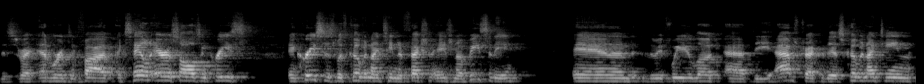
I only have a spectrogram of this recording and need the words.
this is right, Edwards in five. Exhaled aerosols increase increases with COVID 19 infection, age, and obesity. And if we look at the abstract of this, COVID 19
